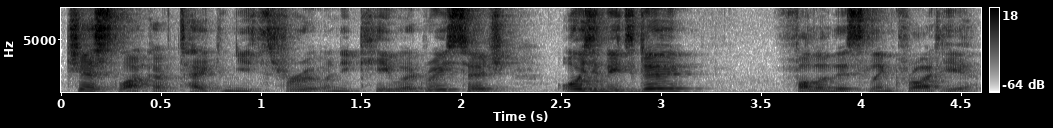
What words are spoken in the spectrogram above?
just like I've taken you through on your keyword research, all you need to do, follow this link right here.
